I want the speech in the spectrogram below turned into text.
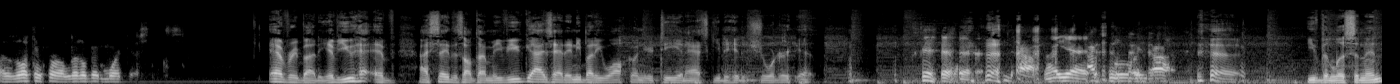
is looking for a little bit more distance. Everybody, have you have I say this all the time? Have you guys had anybody walk on your tee and ask you to hit it shorter yet? not yet. Absolutely not. You've been listening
